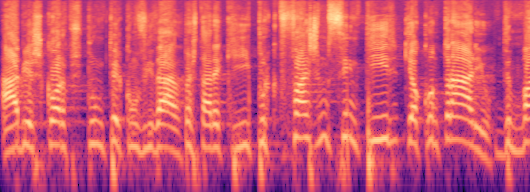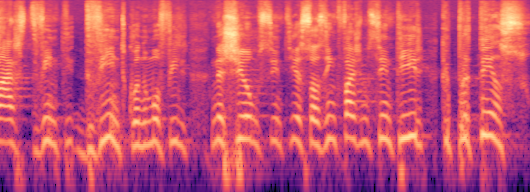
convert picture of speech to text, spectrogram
a habeas corpus por me ter convidado para estar aqui, porque faz-me sentir que, ao contrário de março de 20, de 20 quando o meu filho nasceu, me sentia sozinho, faz-me sentir que pertenço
